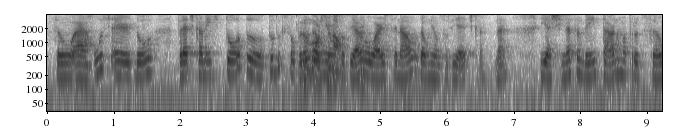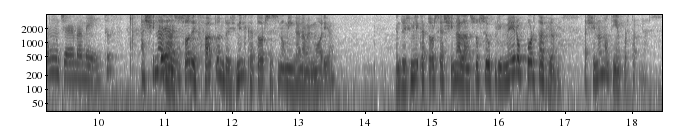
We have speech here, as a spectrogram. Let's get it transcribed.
são, a Rússia herdou praticamente todo, tudo que sobrou Todo da União arsenal, Soviética, é. o arsenal da União Soviética, né? E a China também está numa produção de armamentos. A China grande. lançou de fato em 2014, se não me engano a memória. Em 2014 a China lançou seu primeiro porta-aviões. A China não tinha porta-aviões.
